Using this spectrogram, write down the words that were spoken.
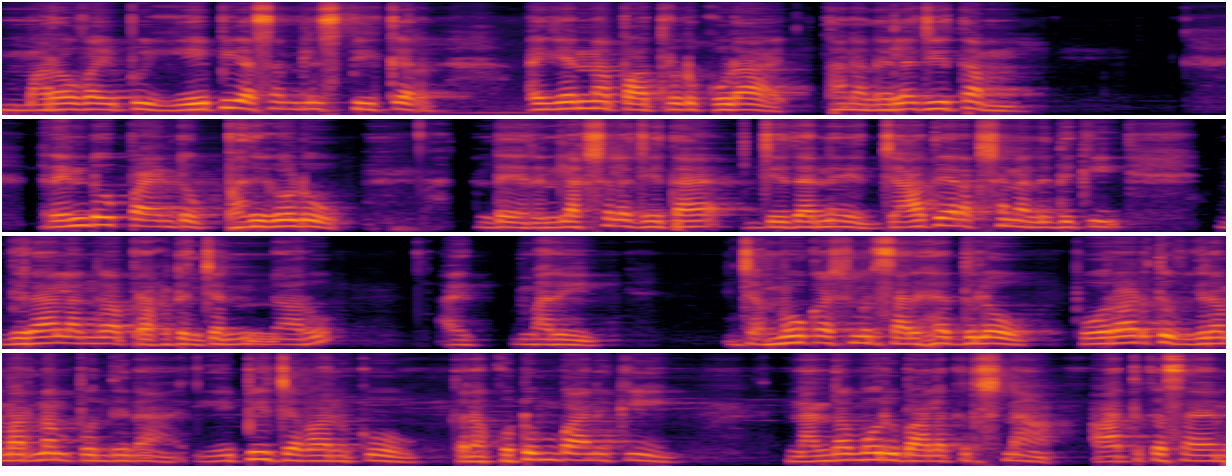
మరోవైపు AP assembly speaker Ayyanna Patrudu కూడా తన నెల జీతం రెండు పాయింట్ పదిహేడు అంటే రెండు లక్షల జీత జీతాన్ని జాతీయ రక్షణ నిధికి విరాళంగా ప్రకటించనున్నారు. మరి జమ్మూ కాశ్మీర్ సరిహద్దులో పోరాడుతూ వీరమరణం పొందిన ఏపీ జవాన్కు తన కుటుంబానికి నందమూరి బాలకృష్ణ ఆర్థిక సాయం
